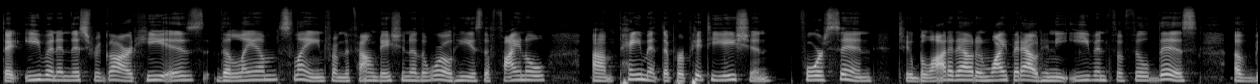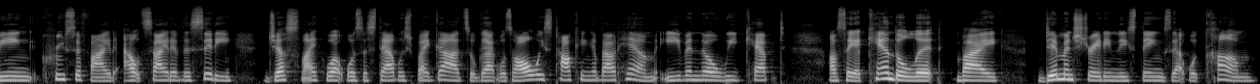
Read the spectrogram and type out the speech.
that even in this regard, he is the lamb slain from the foundation of the world. He is the final um, payment, the propitiation for sin to blot it out and wipe it out. And he even fulfilled this of being crucified outside of the city, just like what was established by God. So God was always talking about him, even though we kept, I'll say, a candle lit by demonstrating these things that would come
